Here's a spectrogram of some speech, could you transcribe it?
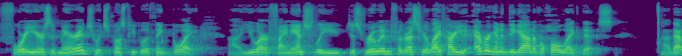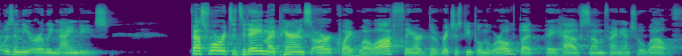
four years of marriage, which most people would think, boy, Uh, you are financially just ruined for the rest of your life. How are you ever going to dig out of a hole like this? Uh, that was in the early 90s. Fast forward to today, my parents are quite well off. They aren't the richest people in the world, but they have some financial wealth.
